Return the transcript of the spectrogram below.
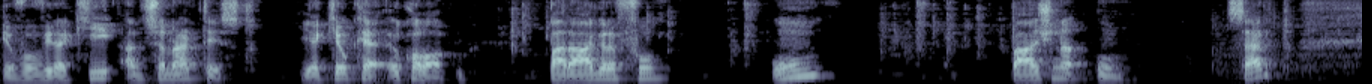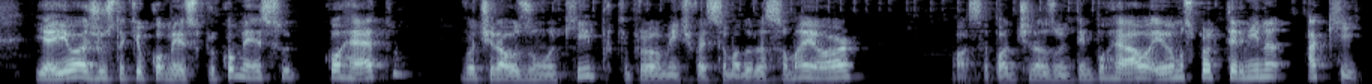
eu vou vir aqui, adicionar texto. E aqui eu, quero, eu coloco parágrafo 1, página 1, certo? E aí eu ajusto aqui o começo para o começo, correto. Vou tirar o zoom aqui, porque provavelmente vai ser uma duração maior. Ó, você pode tirar zoom em tempo real. E vamos supor que termina aqui.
